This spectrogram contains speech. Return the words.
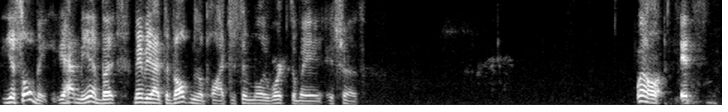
You sold me. You had me in, but maybe that development of the plot just didn't really work the way it should have. Well, it's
